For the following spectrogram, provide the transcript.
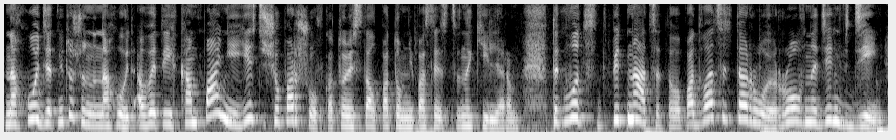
находят, не то, что он находит, а в этой их компании есть еще Паршов, который стал потом непосредственно киллером. Так вот, с 15 по 22 ровно день в день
